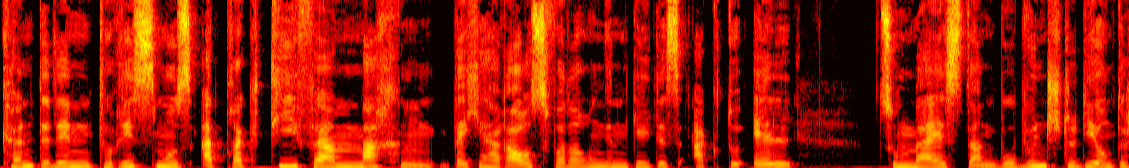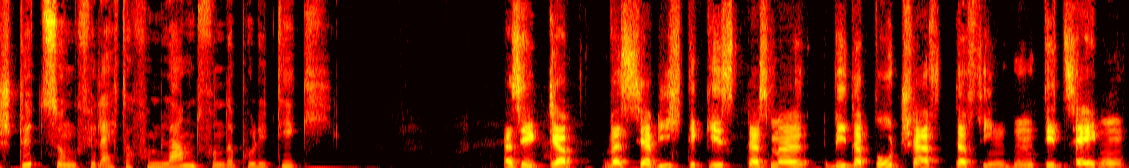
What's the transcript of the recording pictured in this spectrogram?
könnte den Tourismus attraktiver machen? Welche Herausforderungen gilt es aktuell zu meistern? Wo wünschst du dir Unterstützung, vielleicht auch vom Land, von der Politik? Also ich glaube, was sehr wichtig ist, dass wir wieder Botschafter finden, die zeigen,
